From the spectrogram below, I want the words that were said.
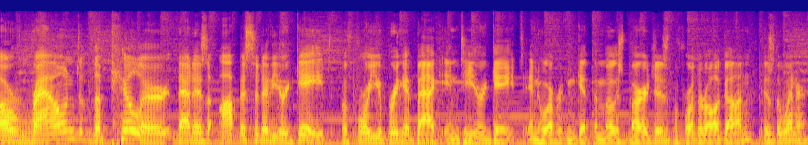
around the pillar that is opposite of your gate before you bring it back into your gate. And whoever can get the most barges before they're all gone is the winner.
